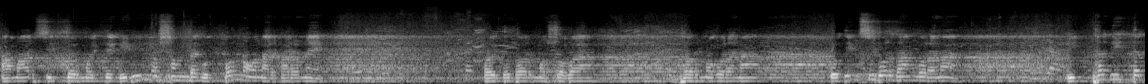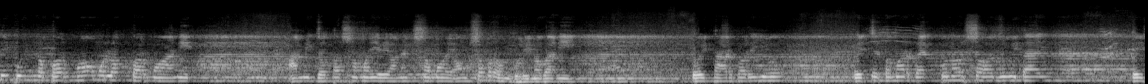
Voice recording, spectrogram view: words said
আমার চিত্তর মধ্যে বিভিন্ন সংবেগ উৎপন্ন হওয়ার কারণে, হয়তো ধর্মসভা ধর্ম গড়ানা অধিক শিবর দান গড়ানা ইত্যাদি ইত্যাদি পুণ্য কর্মমূলক কর্ম আনি আমি যথাসময়ে অনেক সময় অংশগ্রহণ করি নবানি। তো তারপরেও এই যে তোমার ব্যাকুণর সহযোগিতায় এই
